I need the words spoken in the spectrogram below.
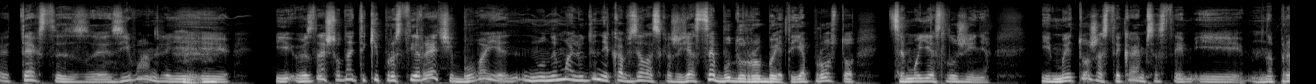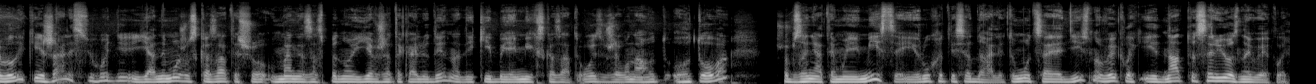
е, текст з, з Євангелії. І, і ви знаєте, що навіть такі прості речі буває, ну нема людини, яка взяла і скаже, я це буду робити, я просто це моє служіння. І ми теж стикаємося з тим. І на превеликий жаль, сьогодні я не можу сказати, що в мене за спиною є вже така людина, якій би я міг сказати, ось вже вона гот- готова, щоб зайняти моє місце і рухатися далі. Тому це дійсно виклик і надто серйозний виклик.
